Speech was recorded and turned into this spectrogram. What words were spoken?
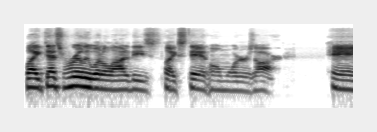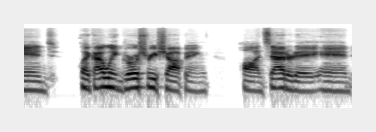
Like that's really what a lot of these like stay at home orders are, and like I went grocery shopping on Saturday, and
